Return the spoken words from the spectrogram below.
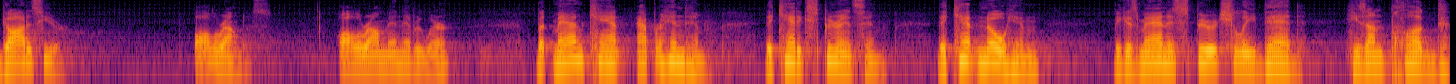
God is here, all around us, all around men everywhere. But man can't apprehend him, they can't experience him, they can't know him because man is spiritually dead. He's unplugged,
